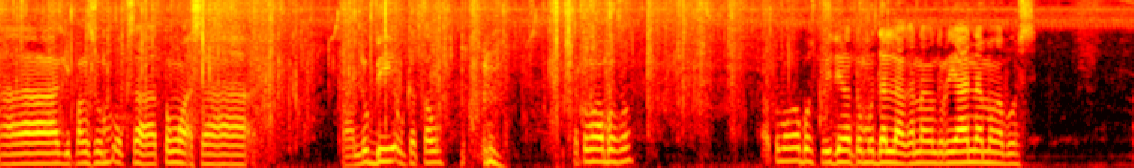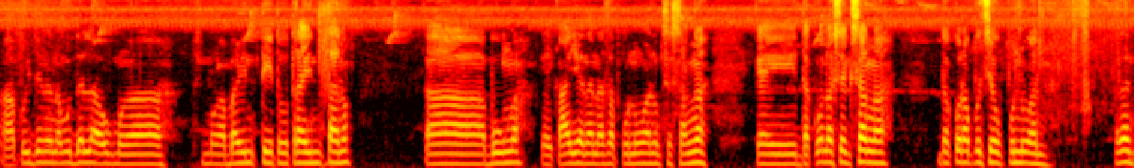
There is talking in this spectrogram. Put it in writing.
Ah, gipang sumok sa tunga sa sa lubi o kakao. Ato mga boss oh. Ato mga boss, pwede na to modala kanang duriana mga boss. Ah, pwede na na modala og mga mga 20 to 30 no. Ka bunga kay kaya na nasa punuan og sa sanga. Kay dako na og sanga, dako na pud siya punuan. Ayan,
